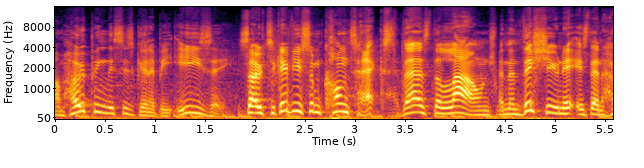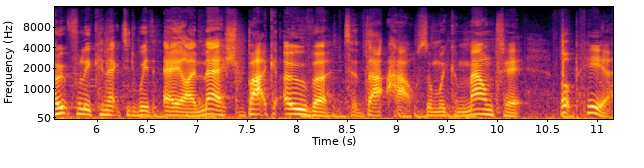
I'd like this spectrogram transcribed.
I'm hoping this is gonna be easy. So to give you some context, there's the lounge, and then this unit is then hopefully connected with AI mesh back over to that house, and we can mount it up here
